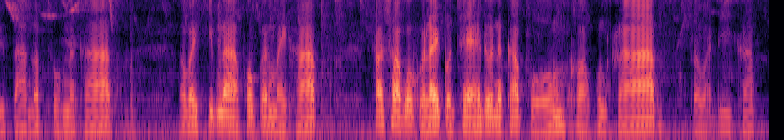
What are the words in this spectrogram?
ติดตามรับชมนะครับ เอาไว้คลิปหน้าพบกันใหม่ครับ ถ้าชอบก็กดไลค์กดแชร์ให้ด้วยนะครับ ผมขอบคุณครับ สวัสดีครับ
